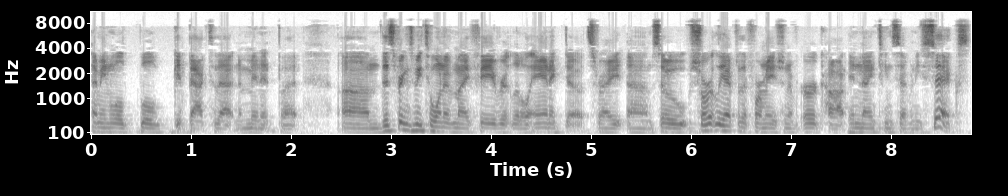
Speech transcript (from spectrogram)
I mean we'll we'll get back to that in a minute, but um, this brings me to one of my favorite little anecdotes, right? Um, so shortly after the formation of ERCOT in 1976,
